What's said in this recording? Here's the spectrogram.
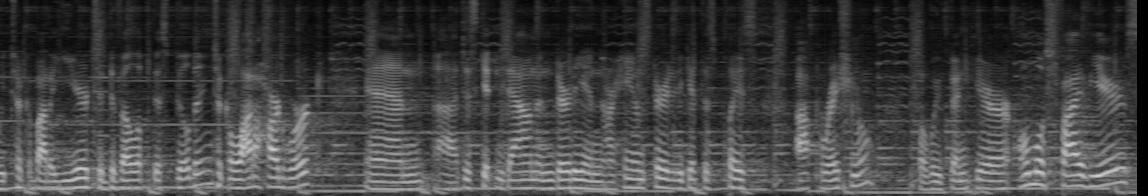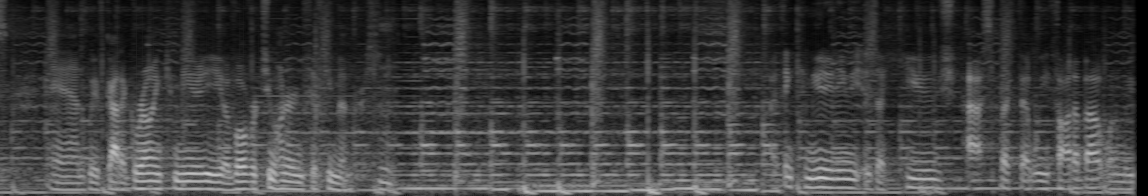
We took about a year to develop this building. Took a lot of hard work and uh, just getting down and dirty and our hands dirty to get this place operational. But we've been here almost five years and we've got a growing community of over 250 members. I think community is a huge aspect that we thought about when we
